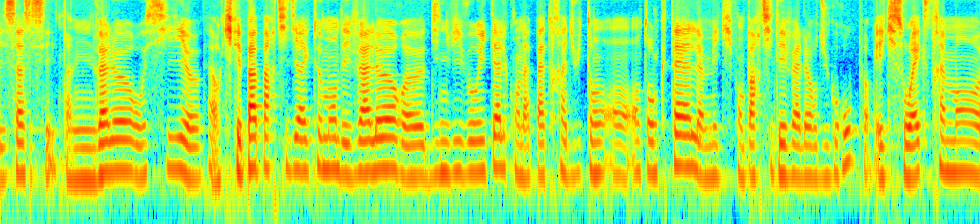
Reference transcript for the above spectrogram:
Et ça, c'est une valeur aussi, euh, alors qui fait pas partie directement des valeurs euh, d'Invivo qu'on n'a pas traduites en, tant que telles, mais qui font partie des valeurs du groupe et qui sont extrêmement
